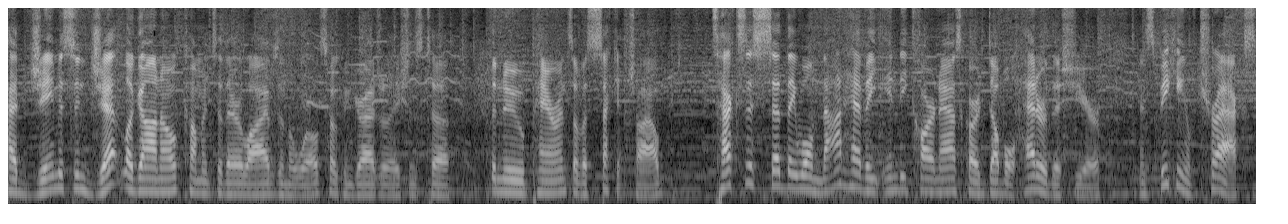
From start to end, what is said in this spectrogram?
had Jameson Jet Logano come into their lives in the world, so congratulations to the new parents of a second child. Texas said they will not have a IndyCar NASCAR doubleheader this year. And speaking of tracks,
